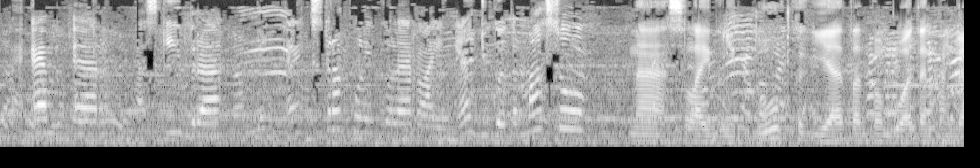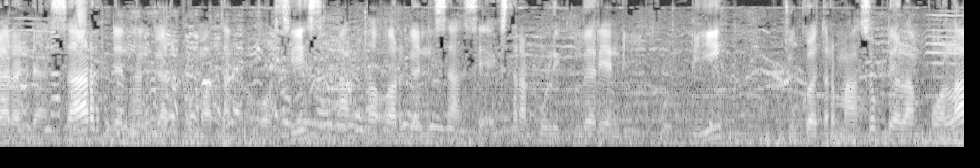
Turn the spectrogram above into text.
PMR, paskibra, dan ekstrakurikuler lainnya juga termasuk. Nah, selain itu, kegiatan pembuatan anggaran dasar dan anggaran rumah tangga OSIS atau organisasi ekstrakurikuler yang diikuti juga termasuk dalam pola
